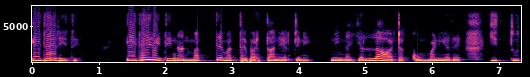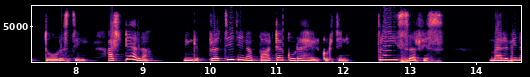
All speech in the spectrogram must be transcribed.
ಇದೇ ರೀತಿ ಇದೇ ರೀತಿ ನಾನು ಮತ್ತೆ ಮತ್ತೆ ಬರ್ತಾನೆ ಇರ್ತೀನಿ. ನಿನ್ನ ಎಲ್ಲ ಆಟಕ್ಕೂ ಮಣಿಯದೆ ಇದ್ದು ತೋರಿಸ್ತೀನಿ. ಅಷ್ಟೇ ಅಲ್ಲ ನಿಮಗೆ ಪ್ರತಿದಿನ ಪಾಠ ಕೂಡ ಹೇಳ್ಕೊಡ್ತೀನಿ. ಫ್ರೀ ಸರ್ವಿಸ್ ಮರವಿನ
